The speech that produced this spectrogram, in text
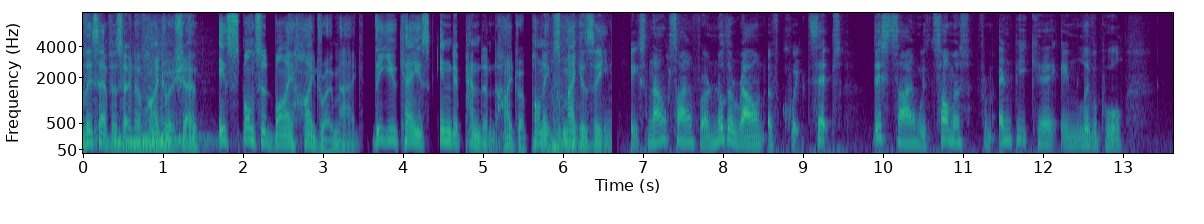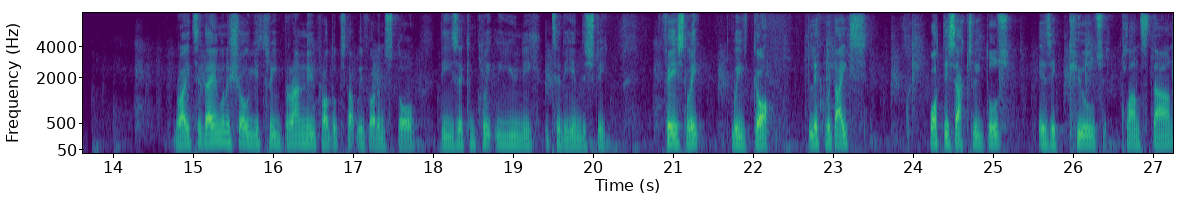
This episode of Hydroshow is sponsored by Hydromag, the UK's independent hydroponics magazine. It's now time for another round of quick tips, this time with Thomas from NPK in Liverpool. Right, today I'm going to show you three brand new products that we've got in store. These are completely unique to the industry. Firstly, we've got liquid ice. What this actually does is it cools plants down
